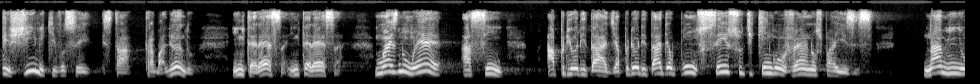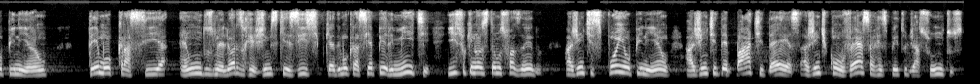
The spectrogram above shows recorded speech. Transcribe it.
regime que você está trabalhando? Interessa? Interessa. Mas não é assim a prioridade. A prioridade é o bom senso de quem governa os países. Na minha opinião, democracia é um dos melhores regimes que existe, porque a democracia permite isso que nós estamos fazendo. A gente expõe a opinião, a gente debate ideias, a gente conversa a respeito de assuntos.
